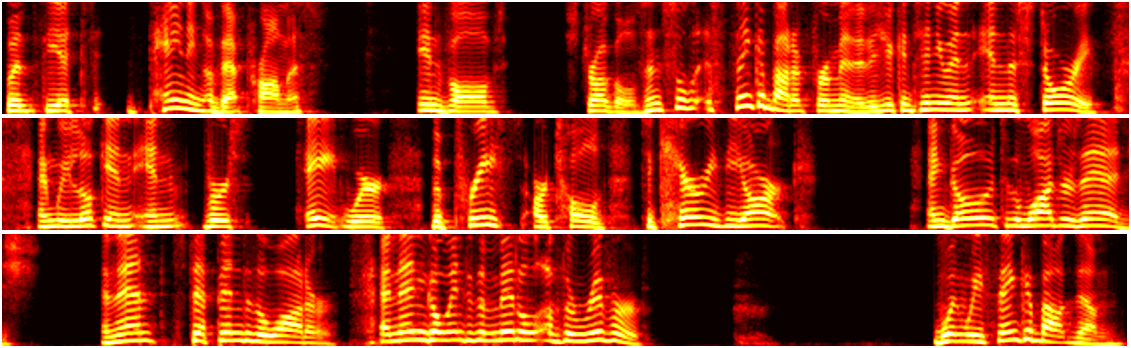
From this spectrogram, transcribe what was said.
But the attaining of that promise involved struggles. And so let's think about it for a minute as you continue in, in the story. And we look in, in verse 8 where the priests are told to carry the ark and go to the water's edge and then step into the water and then go into the middle of the river. When we think about them,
